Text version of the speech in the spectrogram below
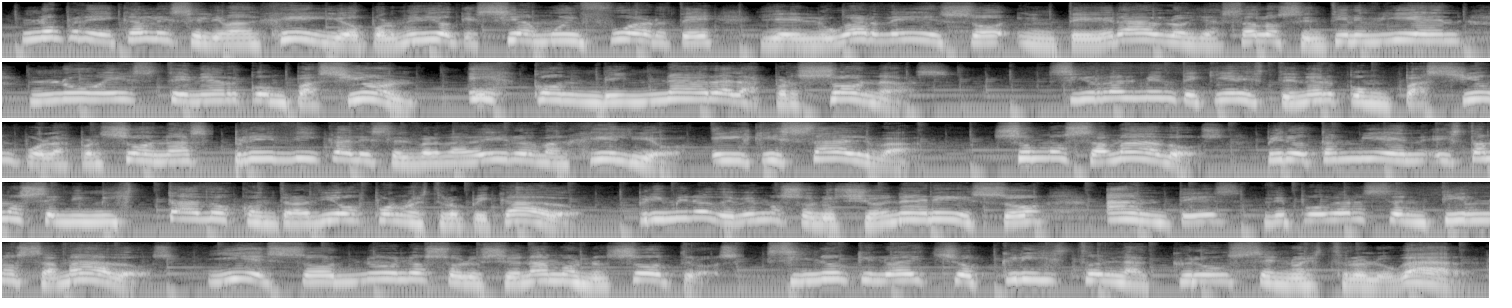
No predicarles el Evangelio por medio que sea muy fuerte y en lugar de eso integrarlos y hacerlos sentir bien no es tener compasión, es condenar a las personas. Si realmente quieres tener compasión por las personas, predícales el verdadero Evangelio, el que salva, somos amados, pero también estamos enemistados contra Dios por nuestro pecado. Primero debemos solucionar eso antes de poder sentirnos amados. Y eso no lo solucionamos nosotros, sino que lo ha hecho Cristo en la cruz en nuestro lugar.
